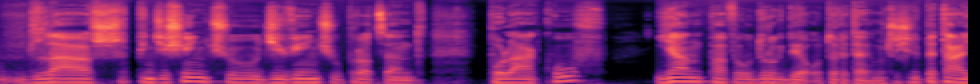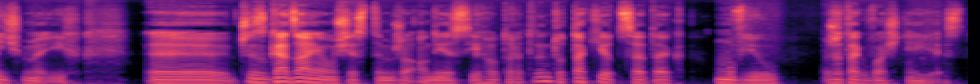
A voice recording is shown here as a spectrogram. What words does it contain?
dla sz- 59% Polaków Jan Paweł II był autorytetem. Czyli pytaliśmy ich, e, czy zgadzają się z tym, że on jest ich autorytetem, to taki odsetek mówił, że tak właśnie jest.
